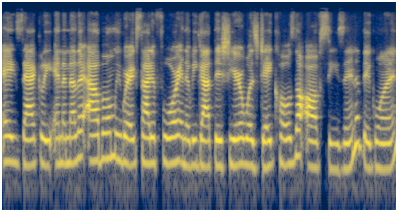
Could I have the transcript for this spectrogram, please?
Exactly. And another album we were excited for and that we got this year was J. Cole's The Off Season, a big one.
